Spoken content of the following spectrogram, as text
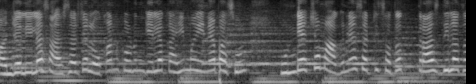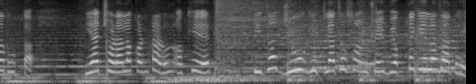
अंजलीला सासरच्या लोकांकडून गेल्या काही महिन्यापासून हुंड्याच्या मागण्यासाठी सतत त्रास दिला जात होता. या छळाला कंटाळून अखेर तिचा जीव घेतल्याचा संशय व्यक्त केला जात आहे.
